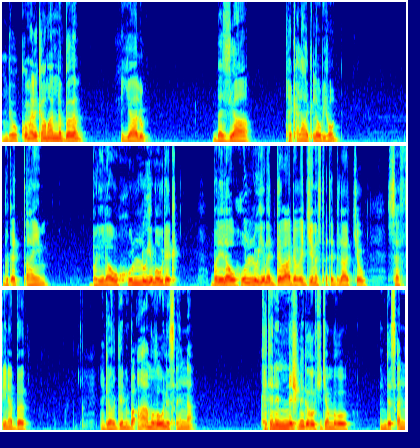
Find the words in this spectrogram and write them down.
እንደው እኮ መልካም አልነበረም እያሉ በዚያ ተቀላቅለው ቢሆን በቀጣይም በሌላው ሁሉ የመውደቅ በሌላው ሁሉ የመደራደር እጅ የመስጠት ዕድላቸው ሰፊ ነበር። ነገር ግን በአእምሮ ንጽሕና ከትንንሽ ነገሮች ጀምሮ እንደ ጸኑ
